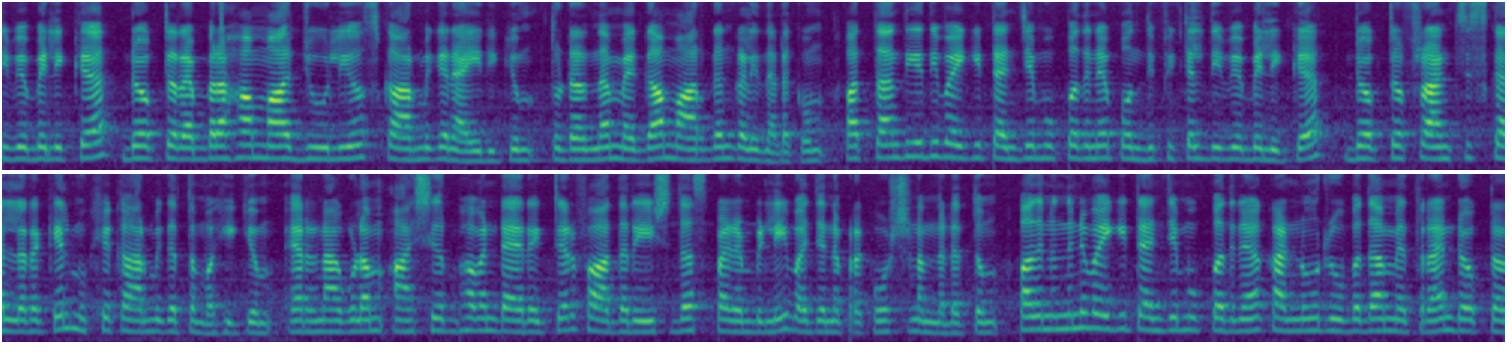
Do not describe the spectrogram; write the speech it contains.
ദിവ്യബലിക്ക് ഡോക്ടർ എബ്രഹാം മാർ ജൂലിയോസ് കാർമ്മികനായിരിക്കും. തുടർന്ന് മെഗാ മാർഗം കളി നടക്കും. പത്താം തീയതി വൈകിട്ട് അഞ്ച് മുപ്പതിന് പൊന്തിഫിക്കൽ ദിവ്യബലിക്ക് ഡോക്ടർ ഫ്രാൻസിസ് കല്ലറയ്ക്കൽ മുഖ്യ കാർമ്മികത്വം വഹിക്കും. എറണാകുളം ആശീർ ഭവൻ ഡയറക്ടർ ഫാദർ യേശുദാസ് പഴമ്പിള്ളി വചന പ്രഘോഷണം നടത്തും. പതിനൊന്നിന് വൈകിട്ട് അഞ്ച് മുപ്പതിന് കണ്ണൂർ രൂപത മെത്രാൻ ഡോക്ടർ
